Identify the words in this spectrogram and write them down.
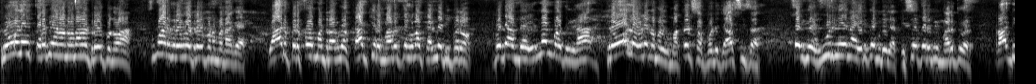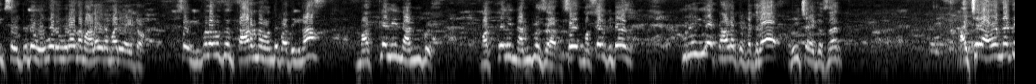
ட்ரோலே திறமையானவனாலும் ட்ரோல் பண்ணுவான். சும்மா இருக்கிறவங்க ட்ரோல் பண்ண மாட்டாங்க. யாரு பெர்ஃபார்ம் பண்றாங்களோ காக்கிற மரத்துல கல்லடி பெறும் பட் அந்த என்னன்னு பாத்தீங்கன்னா ட்ரோலை விட நம்மளுக்கு மக்கள் சப்போர்ட் ஜாஸ்தி சார். சார் இங்க ஊர்லயே நான் இருக்க முடியல. பிசியோதெரபி மருத்துவர். ப்ராக்டிக்ஸ் விட்டுட்டு ஒவ்வொரு ஊரா நம்ம அலையிற மாதிரி ஆயிட்டோம். சோ இவ்வளவுக்கு காரணம் வந்து பாத்தீங்கன்னா மக்களின் அன்பு. மக்களின் அன்பு சார் சோ மக்கள் கிட்ட குறுகிய காலகட்டத்துல ரீச் ஆயிட்டோம் சார் ஆக்சுவலா ஐ நாட்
